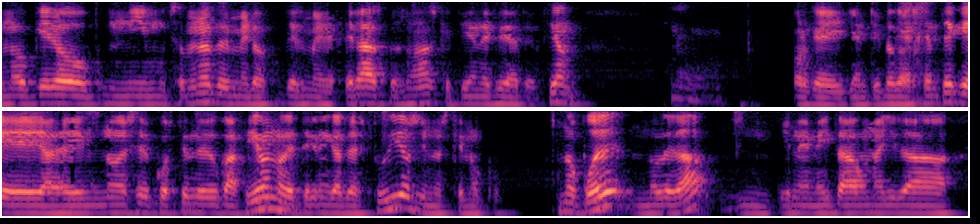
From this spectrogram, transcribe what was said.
no quiero ni mucho menos desmerecer a las personas que tienen déficit de atención. No. Porque yo entiendo que hay gente que no es cuestión de educación o de técnicas de estudio, sino es que no, no puede, no le da, tiene, necesita una ayuda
